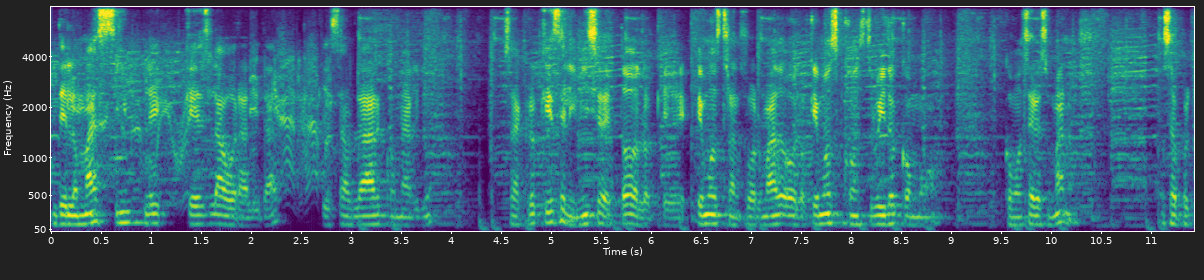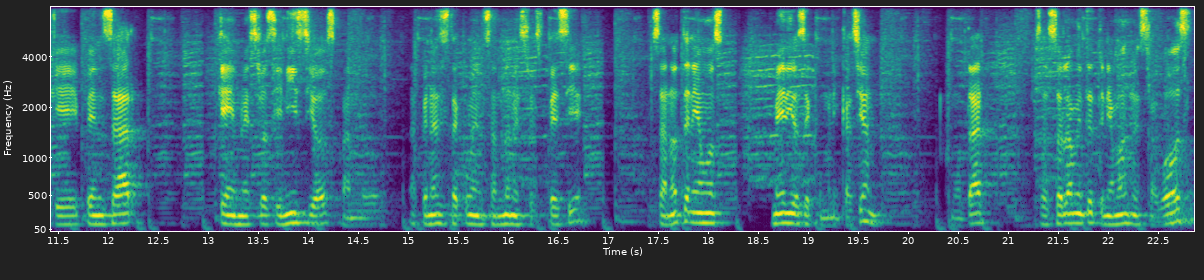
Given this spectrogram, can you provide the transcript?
de lo más simple que es la oralidad, es hablar con alguien, o sea, creo que es el inicio de todo lo que hemos transformado o lo que hemos construido como, como seres humanos. O sea, porque pensar que en nuestros inicios, cuando apenas está comenzando nuestra especie, O sea, no teníamos medios de comunicación como tal. O sea, solamente teníamos nuestra voz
